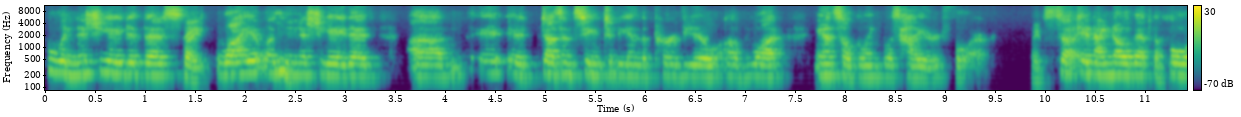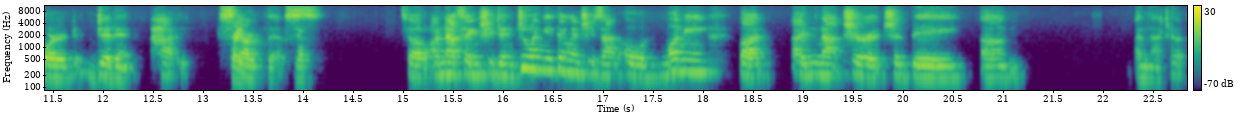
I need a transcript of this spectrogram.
who initiated this, Right. why it was initiated. Um, it, it doesn't seem to be in the purview of what Ancel Glink was hired for. Right. So, and I know that the board didn't hi- start this. Yep. So I'm not saying she didn't do anything and she's not owed money, but I'm not sure it should be, um. I'm not sure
